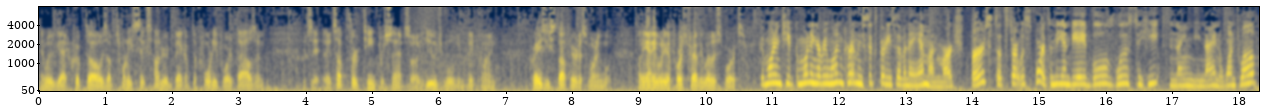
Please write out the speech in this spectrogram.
and we've got crypto is up twenty-six hundred, back up to forty-four thousand. It's it's up thirteen percent, so a huge move in Bitcoin. Crazy stuff here this morning. Oh, Leanne, what do you have for us? Traffic, weather, sports. Good morning, Chief. Good morning, everyone. Currently 6:37 a.m. on March 1st. Let's start with sports. In the NBA, Bulls lose to Heat 99 to 112,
